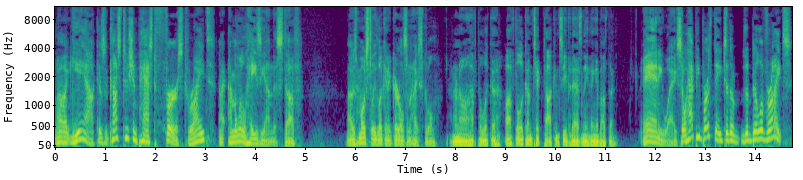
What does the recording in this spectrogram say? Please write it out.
Uh, yeah, because the Constitution passed first, right? I, I'm a little hazy on this stuff. I was mostly looking at girls in high school. I don't know. I'll have to look. Uh, I'll have to look on TikTok and see if it has anything about that. Anyway, so happy birthday to the the Bill of Rights,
